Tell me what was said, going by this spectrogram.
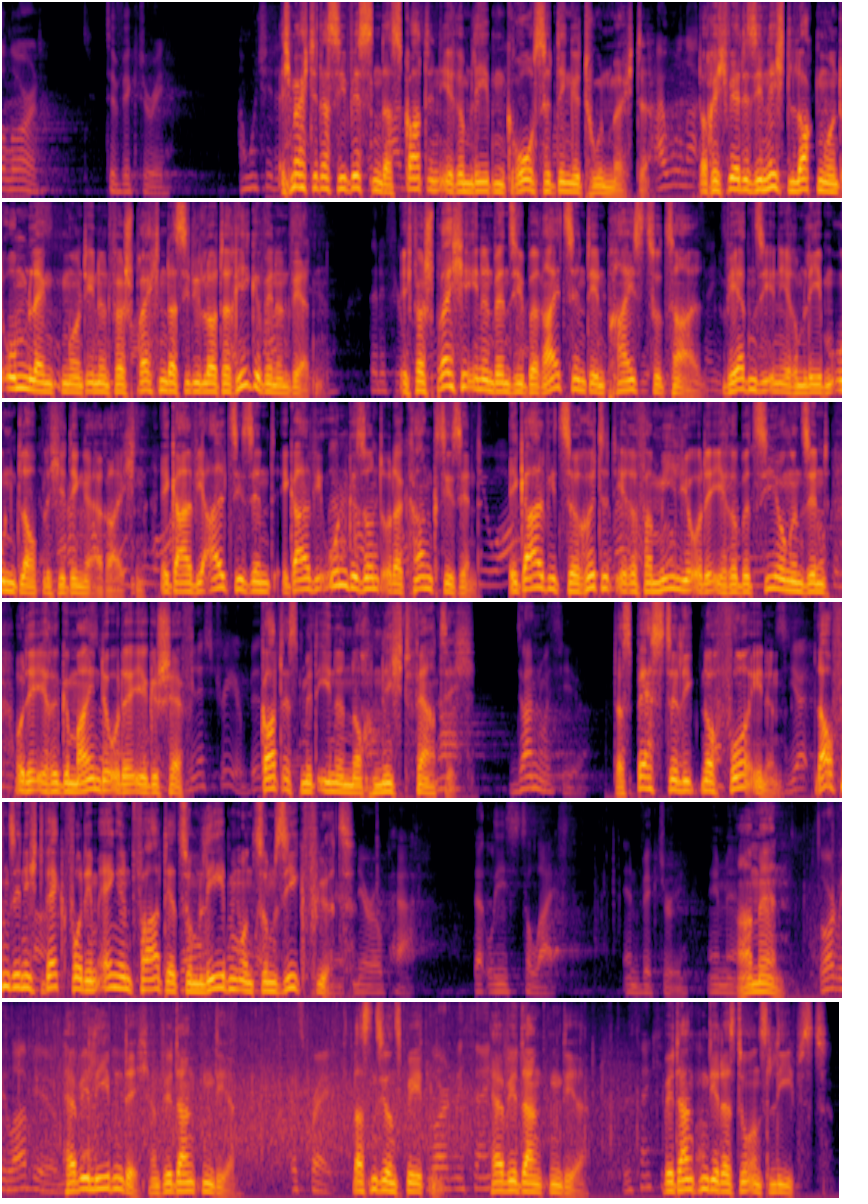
Ich möchte, dass Sie wissen, dass Gott in Ihrem Leben große Dinge tun möchte. Doch ich werde Sie nicht locken und umlenken und Ihnen versprechen, dass Sie die Lotterie gewinnen werden. Ich verspreche Ihnen, wenn Sie bereit sind, den Preis zu zahlen, werden Sie in Ihrem Leben unglaubliche Dinge erreichen. Egal wie alt Sie sind, egal wie ungesund oder krank Sie sind, Egal wie zerrüttet ihre Familie oder ihre Beziehungen sind oder ihre Gemeinde oder ihr Geschäft, Gott ist mit ihnen noch nicht fertig. Das Beste liegt noch vor ihnen. Laufen Sie nicht weg vor dem engen Pfad, der zum Leben und zum Sieg führt. Amen. Herr, wir lieben dich und wir danken dir. Lassen Sie uns beten. Herr, wir danken dir. Wir danken dir, dass du uns liebst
